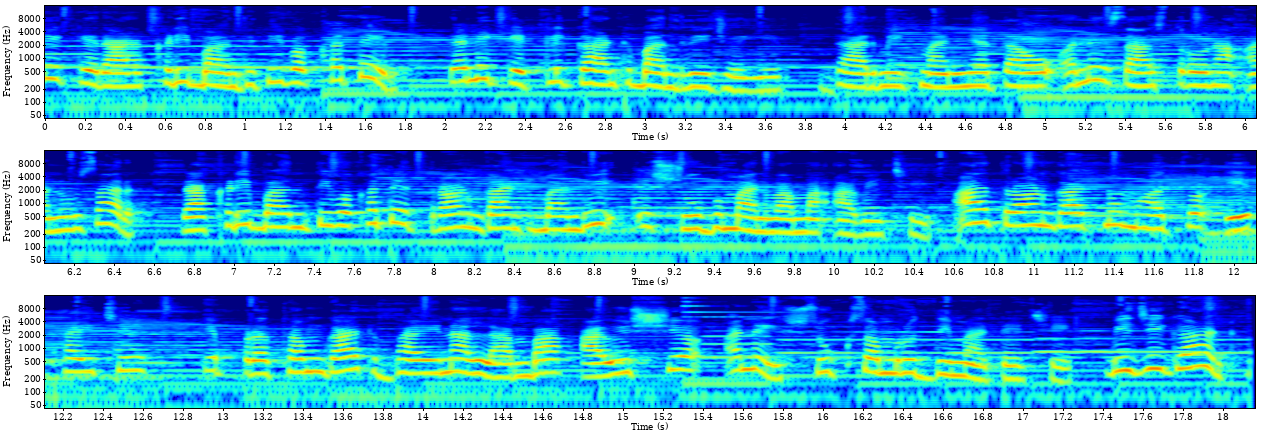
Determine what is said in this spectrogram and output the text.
છે કે રાખડી બાંધતી વખતે તેની કેટલી ગાંઠ બાંધવી જોઈએ. ધાર્મિક માન્યતાઓ અને શાસ્ત્રોના અનુસાર રાખડી બાંધતી વખતે ત્રણ ગાંઠ બાંધવી એ શુભ માનવામાં આવે છે. આ ત્રણ ગાંઠનું મહત્વ એ થાય છે કે પ્રથમ ગાંઠ ભાઈના લાંબા આયુષ્ય અને સુખ સમૃદ્ધિ માટે છે. બીજી ગાંઠ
